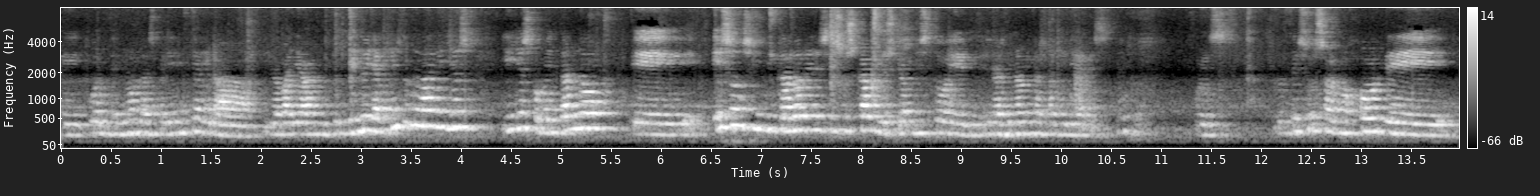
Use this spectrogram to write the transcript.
que cuenten ¿no? la experiencia y la, la vayan entendiendo. Y aquí es donde van ellos y ellos comentando eh, esos indicadores, esos cambios que han visto en, las dinámicas familiares. Pues procesos a lo mejor de,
